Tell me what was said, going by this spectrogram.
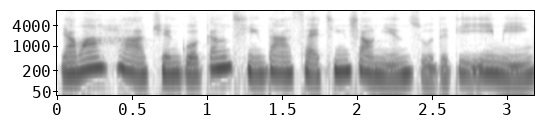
雅马哈全国钢琴大赛青少年组的第一名，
